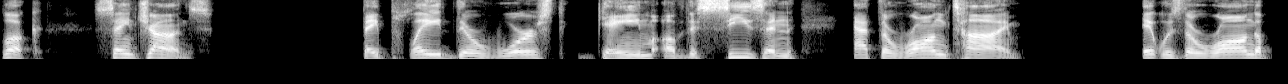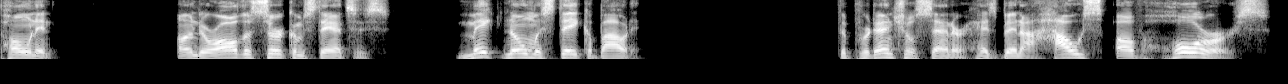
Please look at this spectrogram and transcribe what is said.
Look, St. John's, they played their worst game of the season at the wrong time. It was the wrong opponent under all the circumstances. Make no mistake about it. The Prudential Center has been a house of horrors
